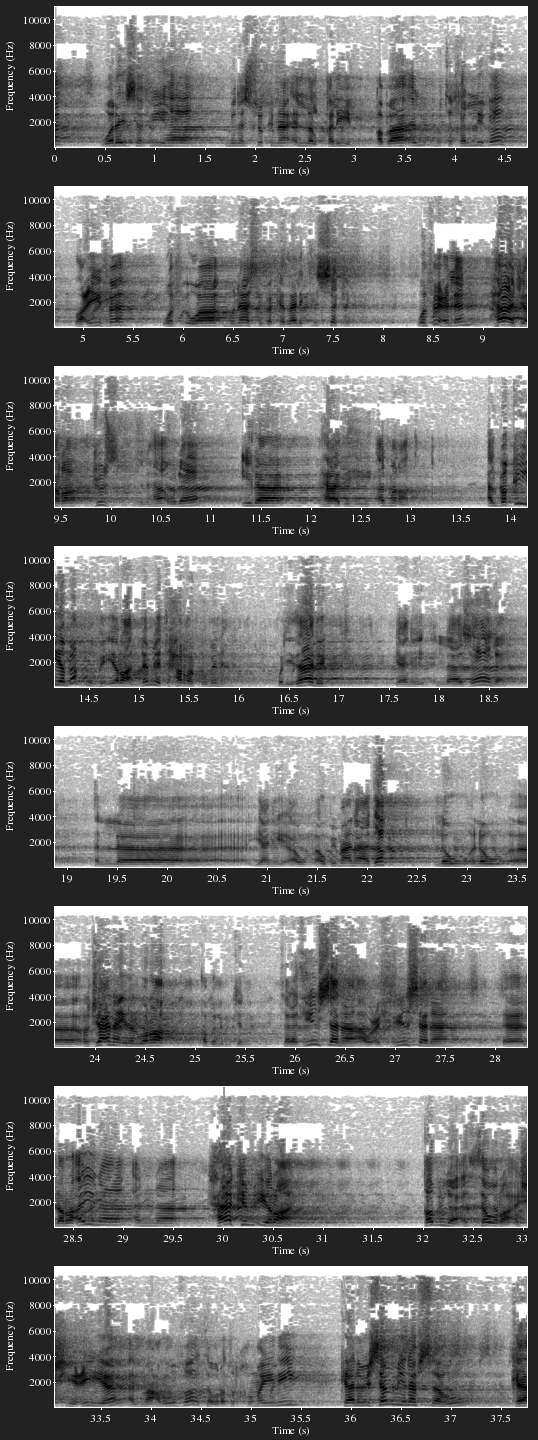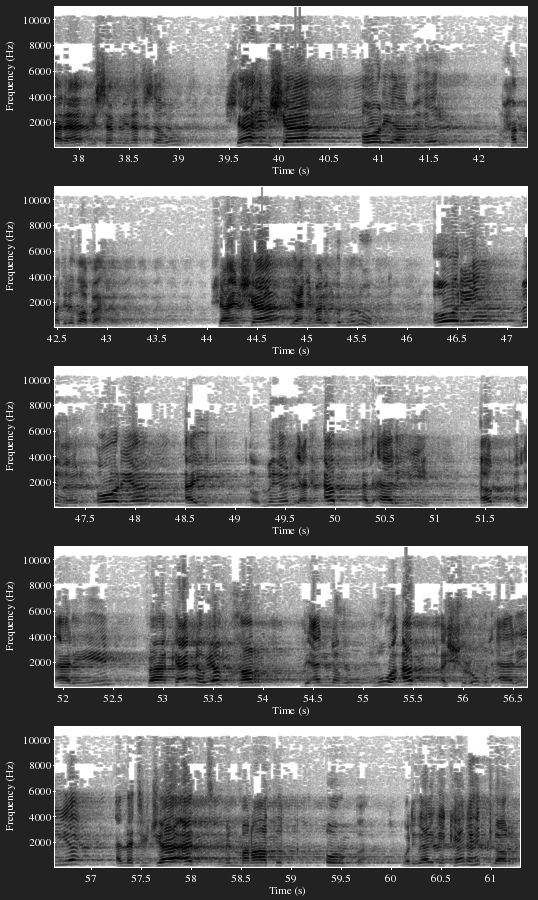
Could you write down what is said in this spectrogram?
وليس فيها من السكنى إلا القليل. قبائل متخلفة ضعيفة وف- ومناسبة كذلك للسكن. وفعلا هاجر جزء من هؤلاء إلى هذه المناطق. البقية بقوا في إيران لم يتحركوا منها. ولذلك يعني لا زال ال- يعني أو أو بمعنى أدق لو لو آه، رجعنا إلى الوراء قبل يمكن 30 سنة أو 20 سنة آه، لرأينا أن حاكم إيران قبل الثورة الشيعية المعروفة ثورة الخميني كان يسمي نفسه كان يسمي نفسه شاهن شاه أوريا مهر محمد رضا بهلوي. شاهن شاه يعني ملك الملوك. أوريا مهر أوريا أي مهر يعني أب الآريين. أب الآريين فكأنه يفخر بأنه هو أب الشعوب الآرية التي جاءت من مناطق أوروبا. ولذلك كان هتلر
